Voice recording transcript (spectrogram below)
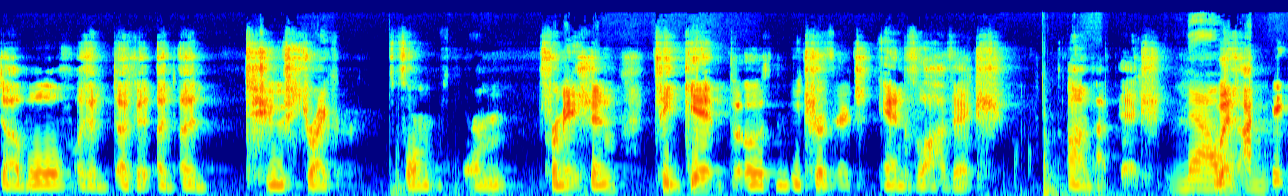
double, like a like a, a, a two striker form, form formation to get both Mitrovic and Vlahovic on that pitch. Now, With I think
